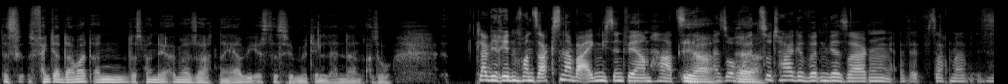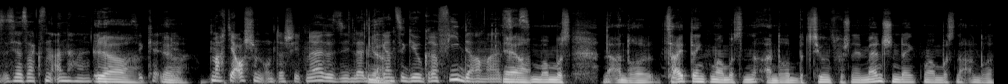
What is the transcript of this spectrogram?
das fängt ja damit an, dass man ja immer sagt, naja, wie ist das hier mit den Ländern? Also Klar, wir reden von Sachsen, aber eigentlich sind wir ja am Harz. ne? Ja, also ja. heutzutage würden wir sagen, äh, sag mal, das ist ja Sachsen-Anhalt. Ja, ja. Macht ja auch schon einen Unterschied, ne? Also die, die Ja. ganze Geografie damals. Ja, man muss eine andere Zeit denken, man muss eine andere Beziehung zwischen den Menschen denken, man muss eine andere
